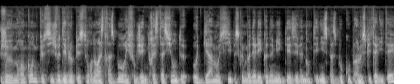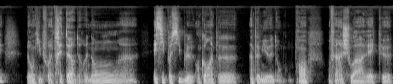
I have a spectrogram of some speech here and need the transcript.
Je me rends compte que si je veux développer ce tournoi à Strasbourg, il faut que j'ai une prestation de haut de gamme aussi, parce que le modèle économique des événements de tennis passe beaucoup par l'hospitalité. Donc, il me faut un traiteur de renom, euh, et si possible, encore un peu, un peu mieux. Donc, on on fait un choix avec euh,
